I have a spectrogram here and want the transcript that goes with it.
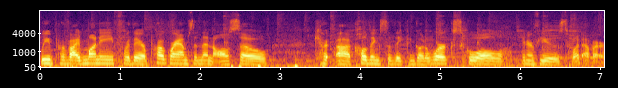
we provide money for their programs and then also uh, clothing so they can go to work, school, interviews, whatever.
